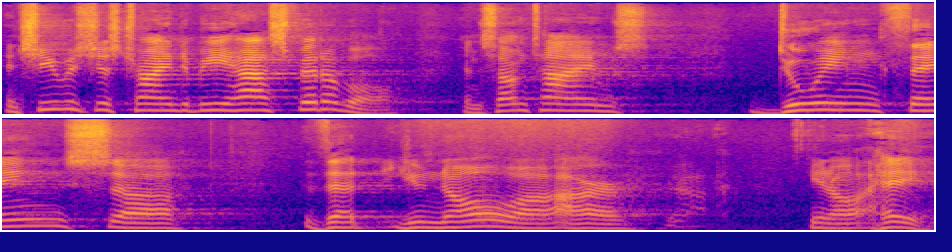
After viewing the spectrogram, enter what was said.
and she was just trying to be hospitable. And sometimes doing things uh, that you know are you know, hey,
